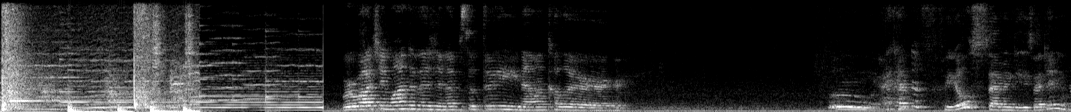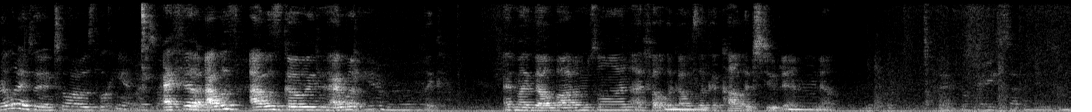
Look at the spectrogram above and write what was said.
We're watching WandaVision episode three now in color. Ooh, I kind of feel 70s. I didn't realize it until I was looking at myself. I feel I was I was going I went like I had my bell bottoms on. I felt like I was like a college student, you know. I feel very 70s in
